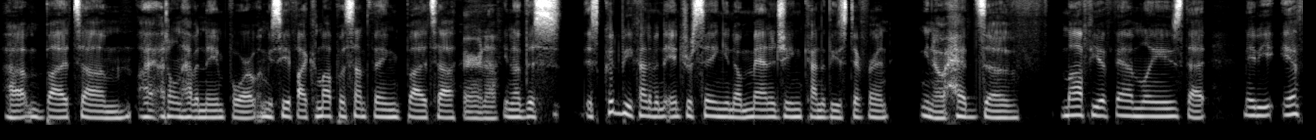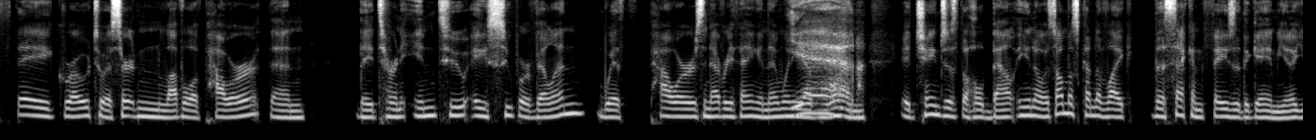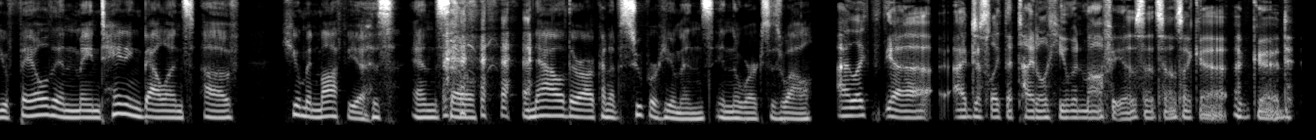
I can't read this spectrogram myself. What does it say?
um, but um, I, I, don't have a name for it. Let me see if I come up with something. But uh, fair enough. You know, this this could be kind of an interesting, you know, managing kind of these different, you know, heads of mafia families that maybe if they grow to a certain level of power, then they turn into a super villain with powers and everything. And then when yeah. you have one, it changes the whole balance. You know, it's almost kind of like the second phase of the game. You know, you failed in maintaining balance of human mafias. And so now there are kind of superhumans in the works as well. I like, yeah, I just like the title Human Mafias. That sounds like a, a good,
